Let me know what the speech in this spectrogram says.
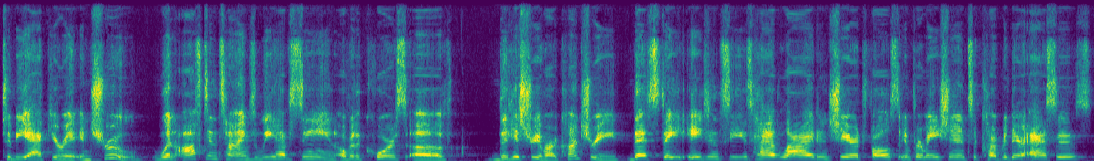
to be accurate and true. When oftentimes we have seen over the course of the history of our country that state agencies have lied and shared false information to cover their asses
